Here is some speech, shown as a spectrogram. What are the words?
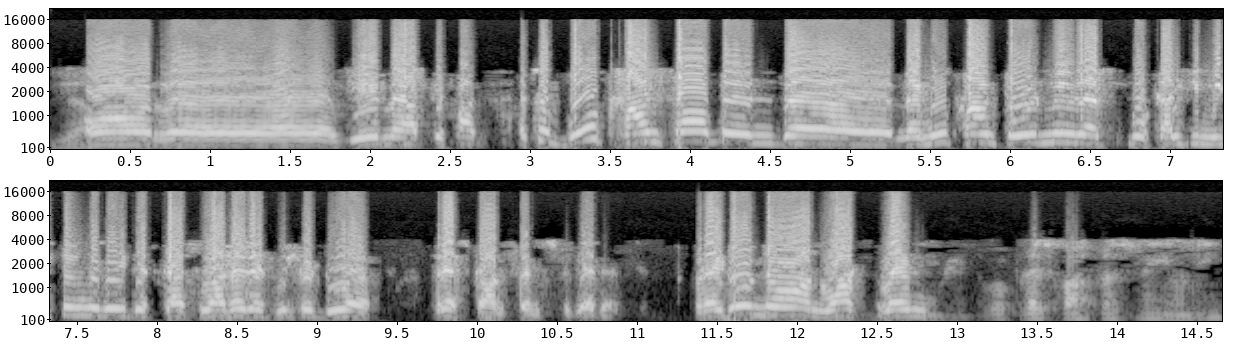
और ये मैं आपके साथ अच्छा both Khan Sahab and Mahmood Khan told me that वो कल की मीटिंग में भी डिस्कस हुआ था that we should do a press conference together but I don't know on what when वो प्रेस कॉन्फ्रेंस नहीं होनी।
